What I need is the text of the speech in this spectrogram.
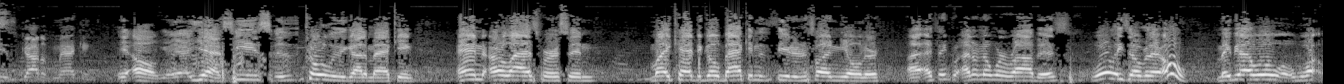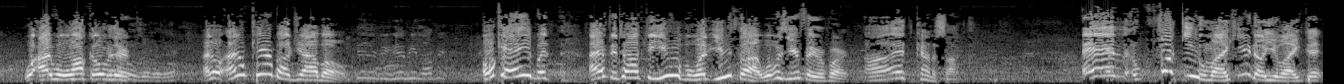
he's got a macking. Yeah, oh, yeah, yes, he's totally got a macking. And our last person, Mike had to go back into the theater to find Mjolnir. I, I think I don't know where Rob is. Willie's over there. Oh, maybe I will. Wa- wa- I will walk over there. I don't. I don't care about Jabbo. Okay, but I have to talk to you about what you thought. What was your favorite part? Uh, it kind of sucked. And fuck you, Mike. You know you liked it.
